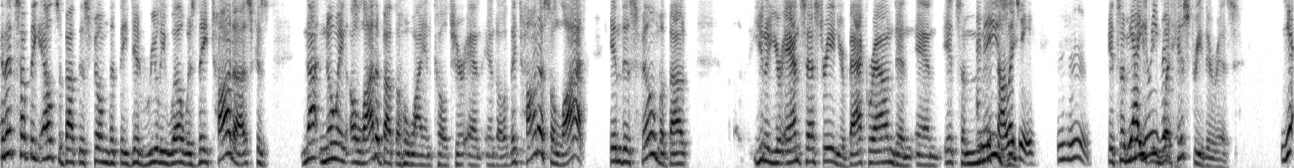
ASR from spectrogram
And that's something else about this film that they did really well was they taught us because not knowing a lot about the Hawaiian culture and and all they taught us a lot in this film about you know your ancestry and your background and and it's amazing. And mythology. Mm-hmm. It's amazing even, what history there is. Yeah,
